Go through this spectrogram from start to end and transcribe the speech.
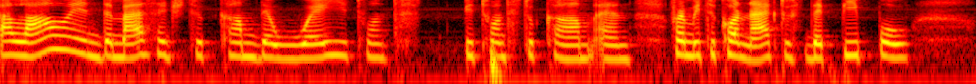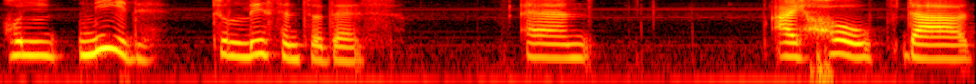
allowing the message to come the way it wants it wants to come and for me to connect with the people who need to listen to this. And I hope that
